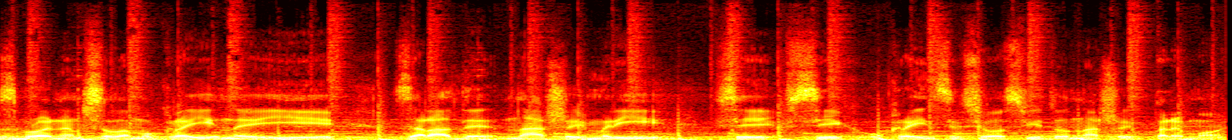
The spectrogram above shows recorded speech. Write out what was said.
збройним силам України і заради нашої мрії, всі- всіх українців всього світу, нашої перемоги.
